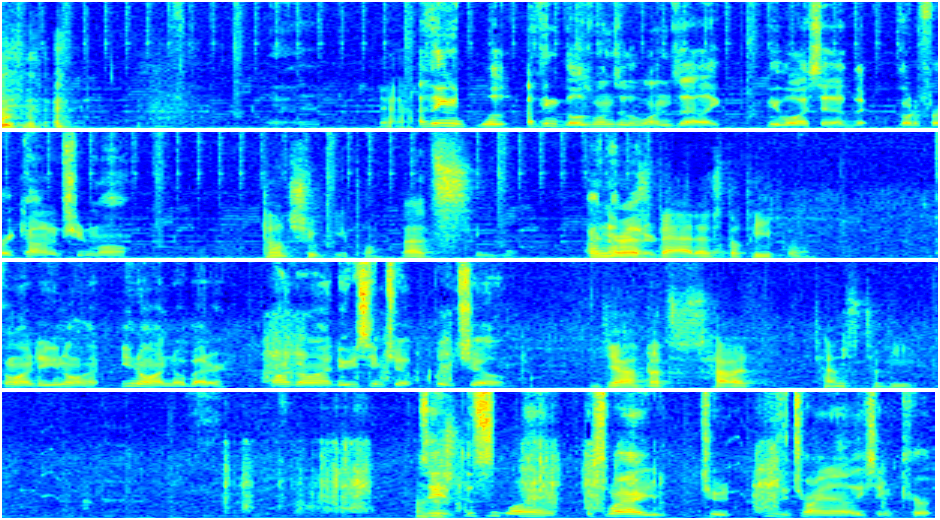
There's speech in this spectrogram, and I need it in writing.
yeah. I think those, I think those ones are the ones that like people always say that go to furry con and shoot them all. Don't shoot people. That's and they're as bad as the people. Come on, dude. You know what? You know I know better. I'm not gonna lie, dude. You seem chill, pretty chill. Yeah, that's how it tends to be. I'm See, just this is why this is why I usually try and at least incur-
